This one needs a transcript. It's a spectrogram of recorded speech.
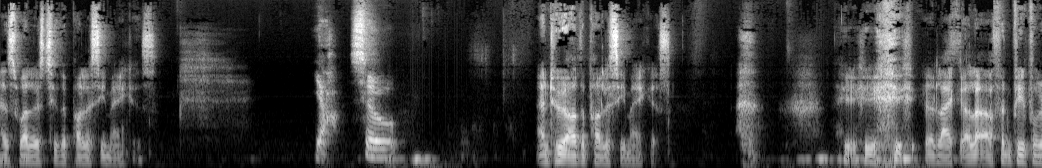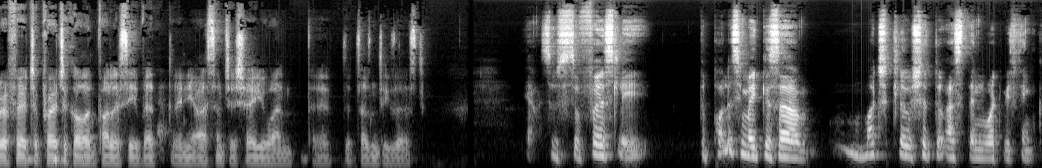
as well as to the policymakers? Yeah. So And who are the policymakers? who, who, who- like a lot, often people refer to protocol and policy, but when you ask them to show you one, that it doesn't exist. Yeah. So, so firstly, the policymakers are much closer to us than what we think.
